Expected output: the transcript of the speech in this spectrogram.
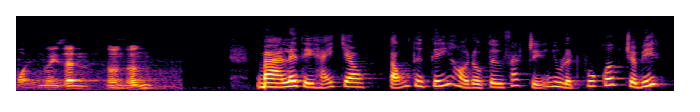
mọi người dân hưởng ứng. Bà Lê Thị Hải Châu, Tổng thư ký Hội đầu tư phát triển du lịch Phú Quốc cho biết,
